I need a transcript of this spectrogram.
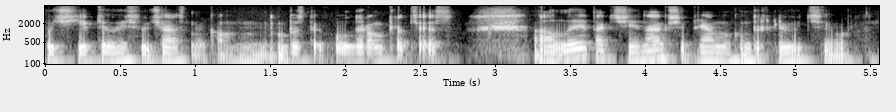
хоч якимось учасником або стейкхолдером процесу, але так чи інакше прямо контролюють цей орган.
